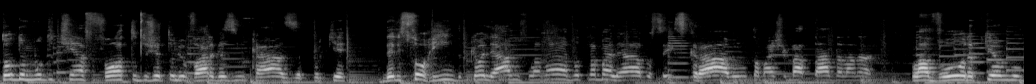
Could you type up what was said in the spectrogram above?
Todo mundo tinha foto do Getúlio Vargas em casa, porque dele sorrindo, porque olhava e falava: ah, vou trabalhar, vou ser escravo, vou tomar chibatada lá na lavoura, porque o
